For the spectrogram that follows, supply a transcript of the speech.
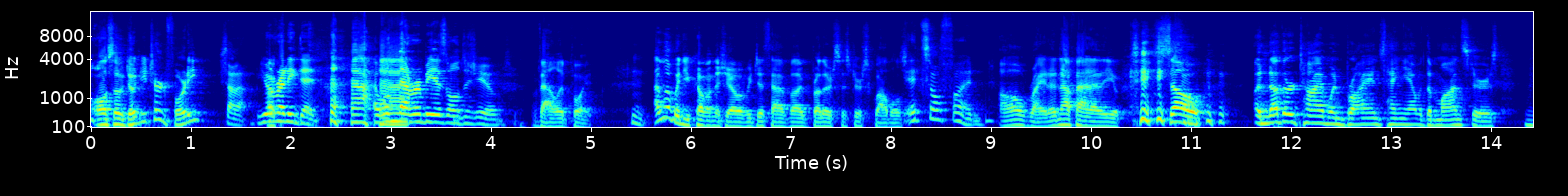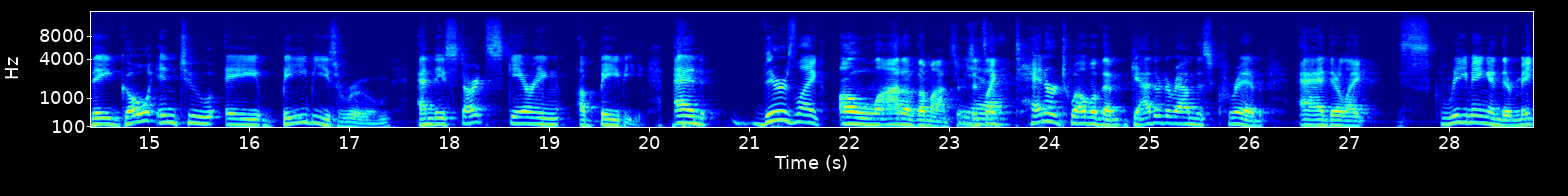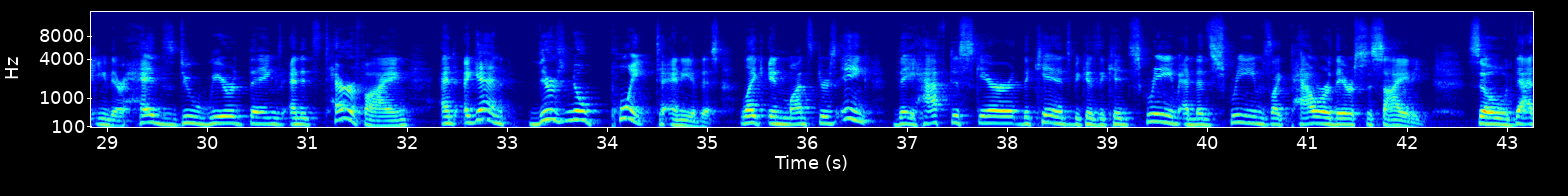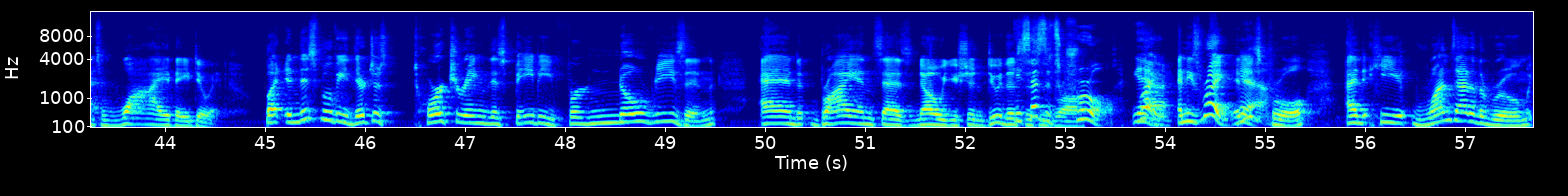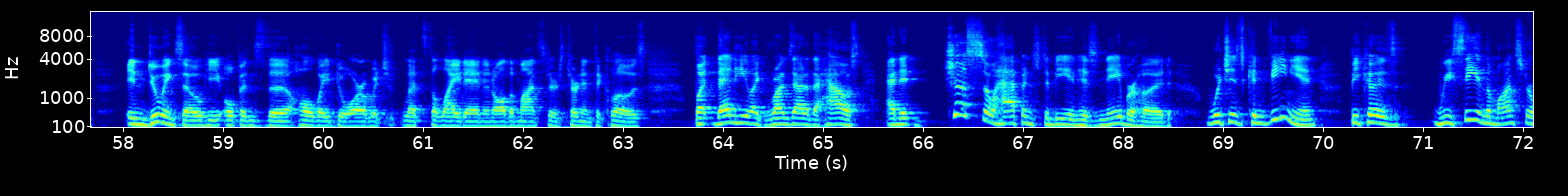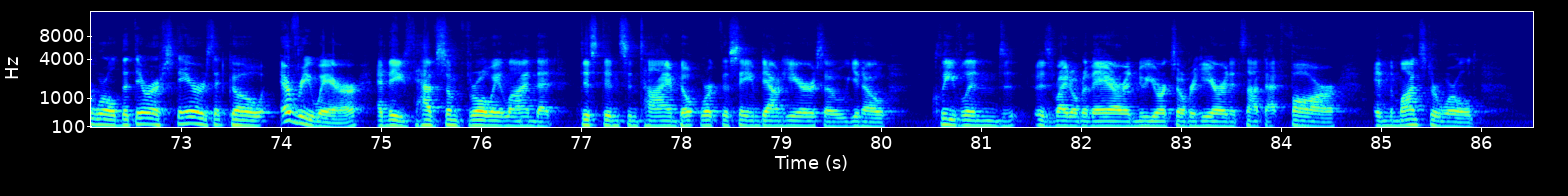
also, don't you turn forty? Shut up. You already did. I will never be as old as you. Valid point. Hmm. I love when you come on the show and we just have like brother sister squabbles. It's so fun. All right, enough out of you. So, another time when Brian's hanging out with the monsters, they go into a baby's room and they start scaring a baby. And there's like a lot of the monsters. It's like 10 or 12 of them gathered around this crib and they're like screaming and they're making their heads do weird things and it's terrifying. And again, there's no point to any of this. Like in Monsters Inc., they have to scare the kids because the kids scream and then screams like power their society. So that's why they do it. But in this movie, they're just torturing this baby for no reason. And Brian says, No, you shouldn't do this. He This says is it's wrong." cruel. Yeah. Right. And he's right. It is Yeah. cruel. And he runs out of the room. In doing so, he opens the hallway door, which lets the light in and all the monsters turn into clothes. But then he like runs out of the house and it just so happens to be in his neighborhood, which is convenient because we see in the monster world that there are stairs that go everywhere and they have some throwaway line that distance and time don't work the same down here. So, you know, Cleveland is right over there and New York's over here and it's not that far in the monster world.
